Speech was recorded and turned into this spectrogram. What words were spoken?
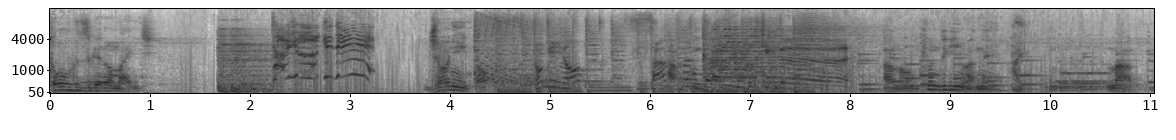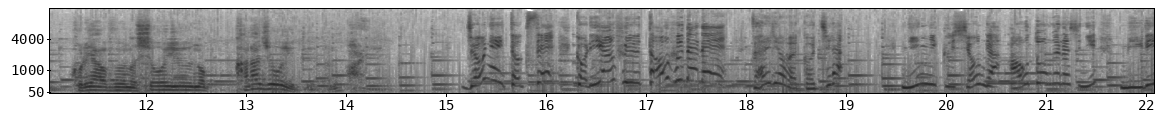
豆腐漬けの毎日。というわけで！ジョニーとトミーの3分間クッキング。あの基本的にはね、まあコリアン風の醤油の辛醤油っていうかね。ジョニー特製コリアン風豆腐だれ材料はこちらニンニク生姜青唐辛子にみりん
